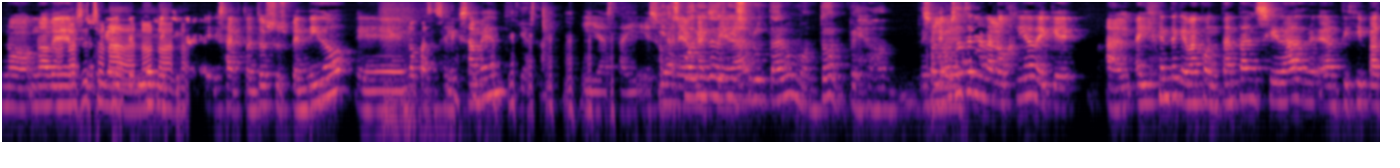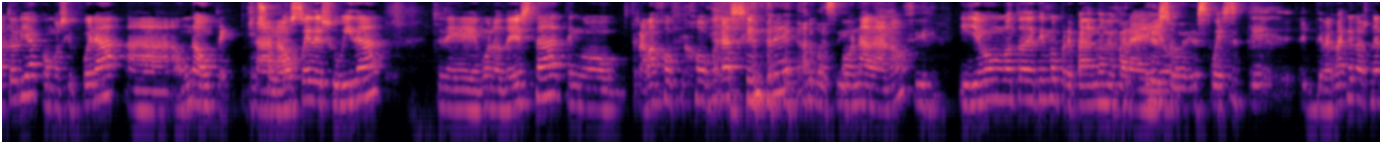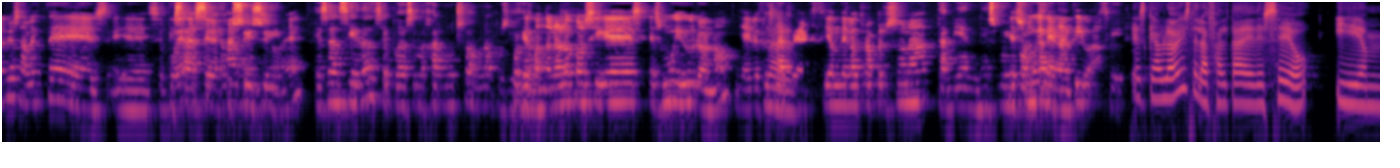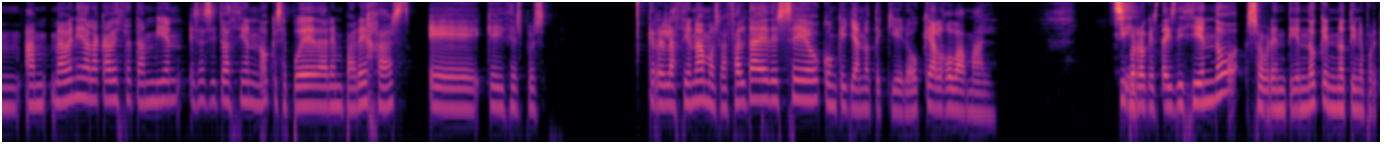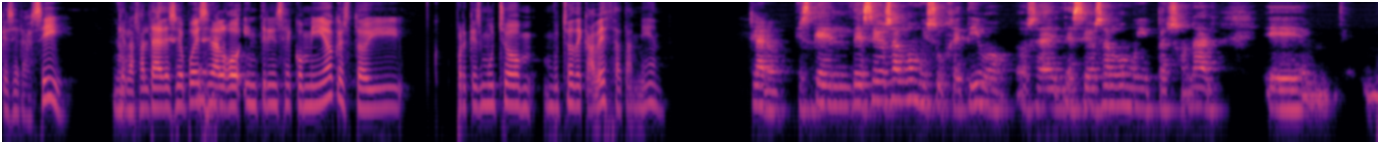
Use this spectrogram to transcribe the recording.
no, no, haber, no has hecho nada, no, no, Exacto, entonces suspendido, eh, no pasas el examen y ya está. Y ya está. Y, eso y has podido disfrutar un montón, pero... Solemos hacer la analogía de que hay gente que va con tanta ansiedad anticipatoria como si fuera a, una OPE, o sea, a la OPE de su vida de, bueno, de esta tengo trabajo fijo para siempre o nada, ¿no? Sí. Y llevo un montón de tiempo preparándome para ello. Eso es. Pues eh, de verdad que los nervios a veces eh, se pueden asemejar mucho, ¿eh? Esa ansiedad se puede asemejar mucho a una posición. Porque cuando no lo consigues es muy duro, ¿no? Y hay veces la reacción de la otra persona también es muy, es muy negativa. Es que hablabais de la falta de deseo y em, me ha venido a la cabeza también esa situación ¿no? que se puede dar en parejas, que dices, pues que relacionamos la falta de deseo con que ya no te quiero o que algo va mal. Y por lo que estáis diciendo, sobreentiendo que no tiene por qué ser así. Que la falta de deseo puede ser algo intrínseco mío que estoy. porque es mucho, mucho de cabeza también. Claro, es que el deseo es algo muy subjetivo, o sea, el deseo es algo muy personal. Eh,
